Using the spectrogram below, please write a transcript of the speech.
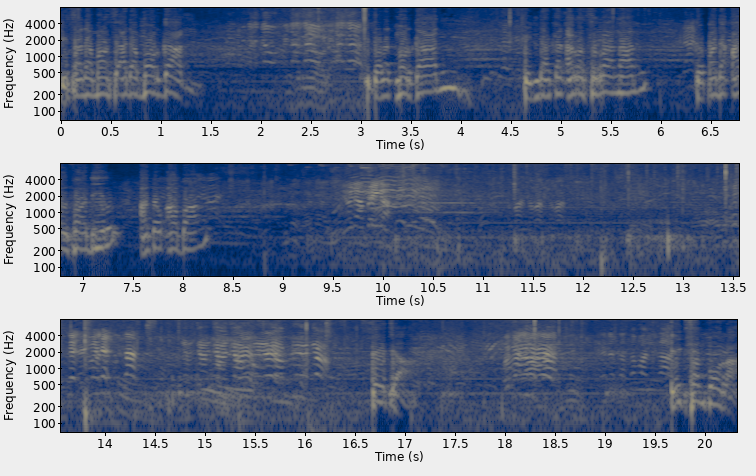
di sana masih ada Morgan kita lihat Morgan pindahkan arah serangan kepada Al-Fadil atau Abang. Teja. Iksan Pora.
